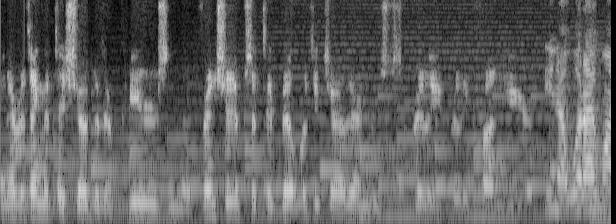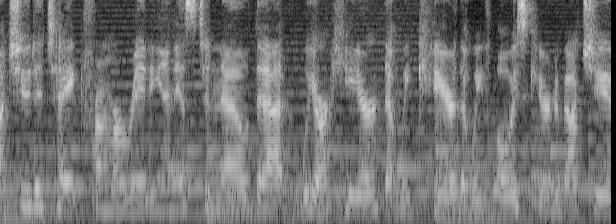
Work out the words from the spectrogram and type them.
and everything that they showed to their peers and the friendships that they built with each other. And it was just a really, really fun year. You know, what I want you to take from Meridian is to know that we are here, that we care, that we've always cared about you,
